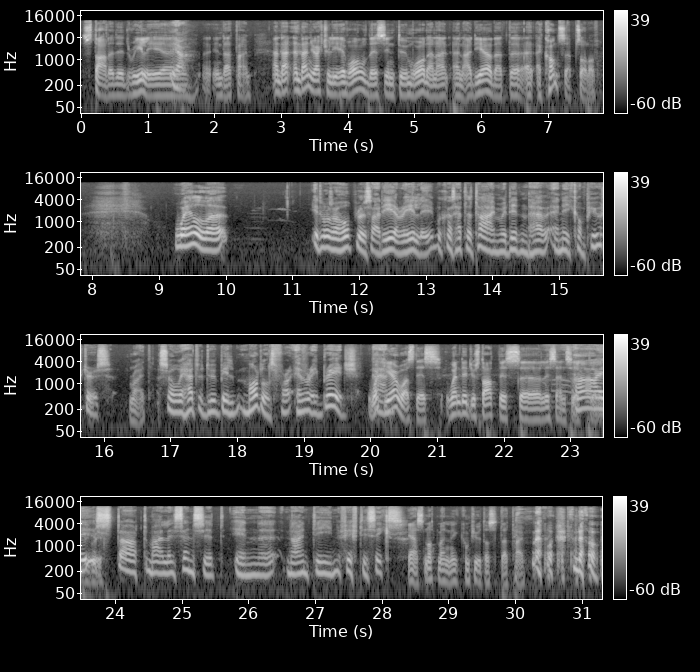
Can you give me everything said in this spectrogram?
started it really uh, Yeah. in that time. And that, and then you actually evolved this into more than a, an idea that uh, a, a concept sort of. Well, uh, it was a hopeless idea, really, because at the time we didn't have any computers Right. So we had to do build models for every bridge. What And year was this? When did you start this uh, licentiate uh, I degree? start my licentiate in uh, 1956. Yes, not many computers at that time. no, no.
